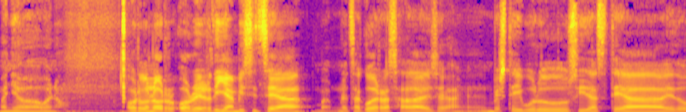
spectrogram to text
baina, bueno, Orduan hor, hor erdian bizitzea, ba, netzako erraza da, ez? Bestei buruz idaztea edo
